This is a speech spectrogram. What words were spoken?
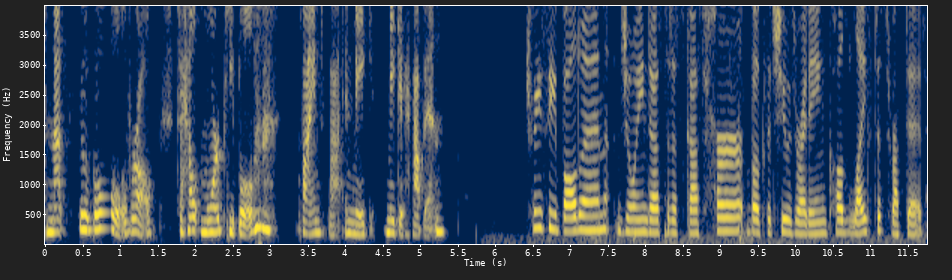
and that's the goal overall to help more people find that and make make it happen Tracy Baldwin joined us to discuss her book that she was writing called Life Disrupted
